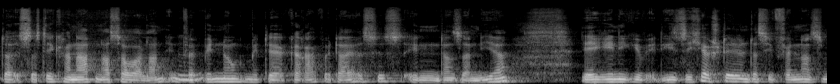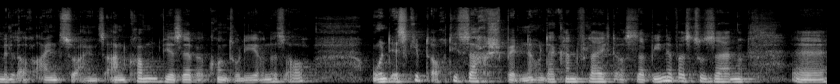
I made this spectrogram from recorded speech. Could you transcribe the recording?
da, ist das Dekanat Nassauer Land in mhm. Verbindung mit der Karagwe Diocese in Tansania derjenige, die sicherstellen, dass die Finanzmittel auch eins zu eins ankommen. Wir selber kontrollieren das auch. Und es gibt auch die Sachspende. Und da kann vielleicht auch Sabine was zu sagen. Äh,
